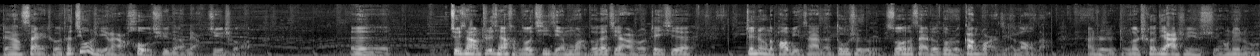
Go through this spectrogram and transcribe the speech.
这辆赛车，它就是一辆后驱的两驱车。呃，就像之前很多期节目啊，都在介绍说，这些真正的跑比赛的都是所有的赛车都是钢管结构的，它是整个车架是使用这种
